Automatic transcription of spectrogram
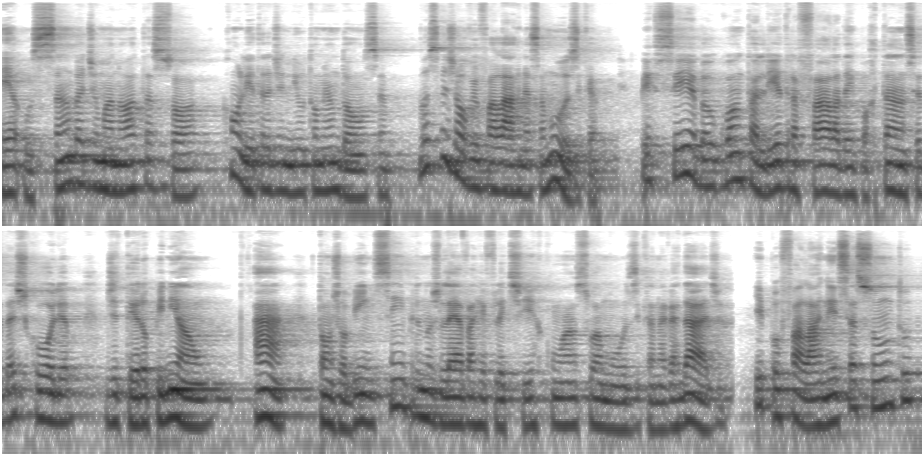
é o Samba de uma Nota Só, com letra de Newton Mendonça. Você já ouviu falar nessa música? Perceba o quanto a letra fala da importância da escolha de ter opinião. Ah, Tom Jobim sempre nos leva a refletir com a sua música, não é verdade? E por falar nesse assunto,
